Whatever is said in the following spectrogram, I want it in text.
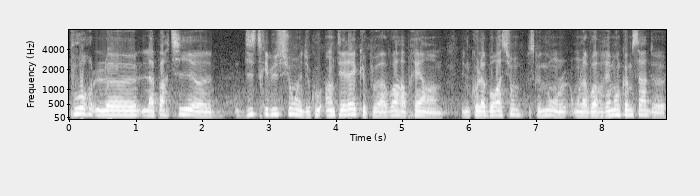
Pour la partie euh, distribution et du coup intérêt que peut avoir après une collaboration, parce que nous on, la voit vraiment comme ça de,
